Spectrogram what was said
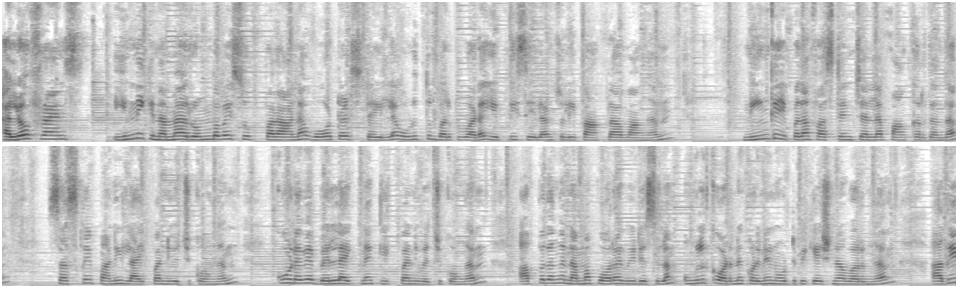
ஹலோ ஃப்ரெண்ட்ஸ் இன்னைக்கு நம்ம ரொம்பவே சூப்பரான ஹோட்டல் ஸ்டைலில் உளுத்தும் பருப்பு வடை எப்படி செய்யலாம்னு சொல்லி பார்க்கலாம் வாங்க. நீங்கள் இப்போ தான் ஃபஸ்ட் டைம் சேனலில் பார்க்குறதா இருந்தால் சப்ஸ்கிரைப் பண்ணி லைக் பண்ணி வச்சுக்கோங்க. கூடவே பெல் ஐக்கனை கிளிக் பண்ணி வச்சுக்கோங்க. அப்போ தாங்க நம்ம போகிற வீடியோஸ் எல்லாம் உங்களுக்கு உடனே உடனே நோட்டிஃபிகேஷனாக வருங்க. அதே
